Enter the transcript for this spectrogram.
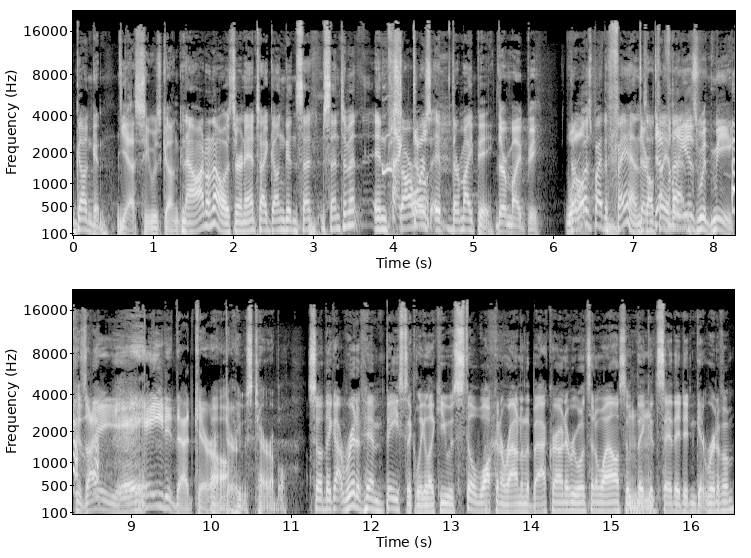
Gungan. Yes, he was Gungan. Now I don't know. Is there an anti-Gungan sen- sentiment in Star Wars? It, there might be. there might be. There was by the fans. There I'll tell you definitely that. is with me because I hated that character. Oh, he was terrible. So they got rid of him basically. Like he was still walking around in the background every once in a while, so Mm-hmm. they could say they didn't get rid of him.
